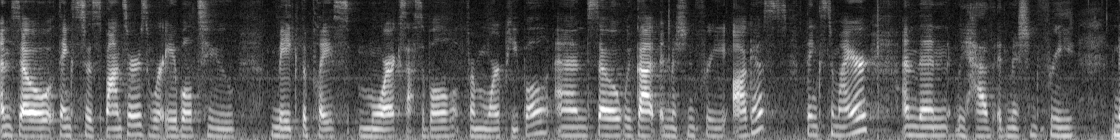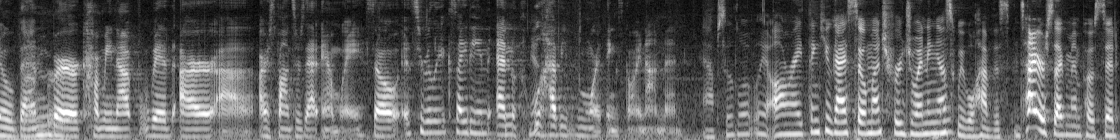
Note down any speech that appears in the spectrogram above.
and so thanks to sponsors, we're able to make the place more accessible for more people. And so we've got admission-free August, thanks to Meijer, and then we have admission-free November, November. coming up with our uh, our sponsors at Amway. So it's really exciting, and we'll have even more things going on then. Absolutely. All right. Thank you guys so much for joining us. We will have this entire segment posted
